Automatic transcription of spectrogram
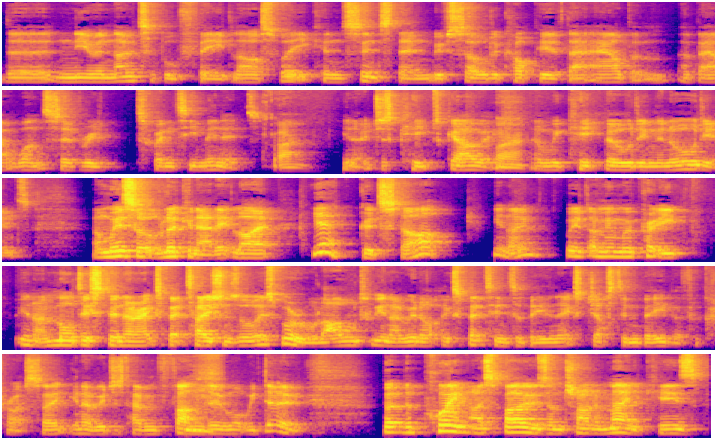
the new and notable feed last week, and since then we've sold a copy of that album about once every twenty minutes. Wow! You know, it just keeps going, wow. and we keep building an audience. And we're sort of looking at it like, yeah, good start. You know, we, I mean, we're pretty you know modest in our expectations. All this, we're all old. You know, we're not expecting to be the next Justin Bieber for Christ's sake. You know, we're just having fun mm. doing what we do. But the point I suppose I'm trying to make is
